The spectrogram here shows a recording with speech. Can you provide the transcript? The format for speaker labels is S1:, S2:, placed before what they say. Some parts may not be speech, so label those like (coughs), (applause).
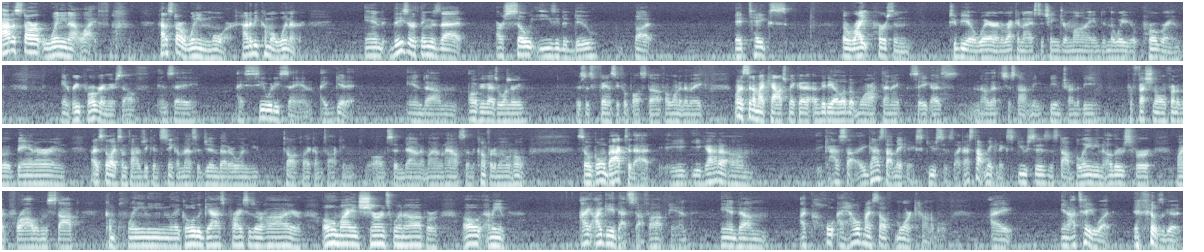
S1: how to start winning at life, how to start winning more, how to become a winner. And these are things that are so easy to do, but it takes the right person to be aware and recognize to change your mind and the way you're programmed and reprogram yourself and say, I see what he's saying. I get it. And um, oh, if you guys are wondering, this is fantasy football stuff. I wanted to make, I want to sit on my couch, make a, a video a little bit more authentic, so you guys know that it's just not me being trying to be professional in front of a banner. And I just feel like sometimes you can sink a message in better when you talk like I'm talking while I'm sitting down at my own house in the comfort of my own home. So going back to that, you, you gotta um, you gotta stop you gotta stop making excuses. Like I stopped making excuses and stop blaming others for my problems. Stopped complaining like oh the gas prices are high or oh my insurance went up or oh I mean I I gave that stuff up man and um, I I held myself more accountable. I and I tell you what (laughs) it feels good.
